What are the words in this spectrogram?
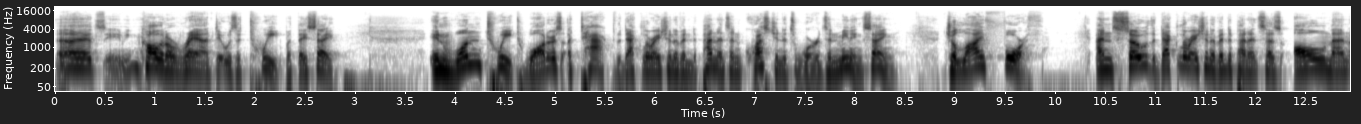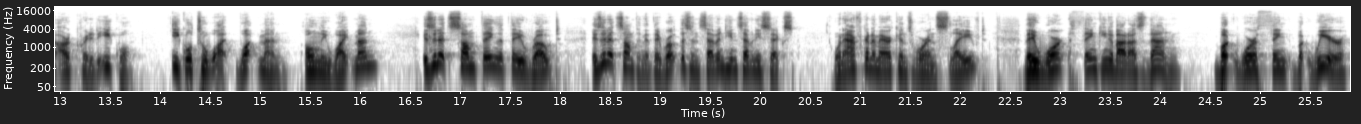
Uh, you can call it a rant, it was a tweet, but they say. In one tweet, Waters attacked the Declaration of Independence and questioned its words and meaning, saying, July 4th. And so the Declaration of Independence says all men are created equal. Equal to what? What men? Only white men? Isn't it something that they wrote? Isn't it something that they wrote this in 1776 when African Americans were enslaved, they weren't thinking about us then, but we're think, but we're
